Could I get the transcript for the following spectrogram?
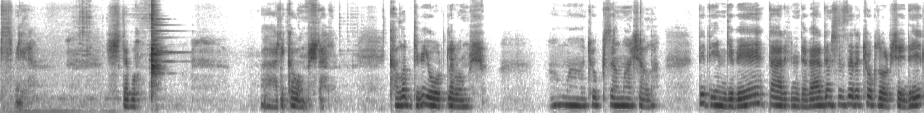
Bismillah. İşte bu. Harika olmuşlar. Kalıp gibi yoğurtlar olmuş. Ama çok güzel maşallah. Dediğim gibi tarifini de verdim sizlere. Çok zor bir şey değil.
